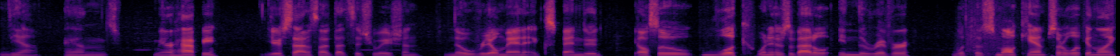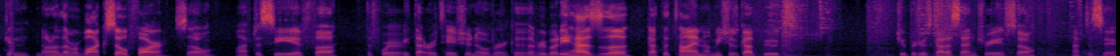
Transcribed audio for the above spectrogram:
Yeah, and you're happy. You're satisfied with that situation. No real mana expended. You also look when there's a battle in the river, what those small camps are looking like, and none of them are blocked so far. So I'll have to see if uh, four get that rotation over, because everybody has the got the time. Amisha's got boots. Jupiter's got a sentry, so I have to see.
